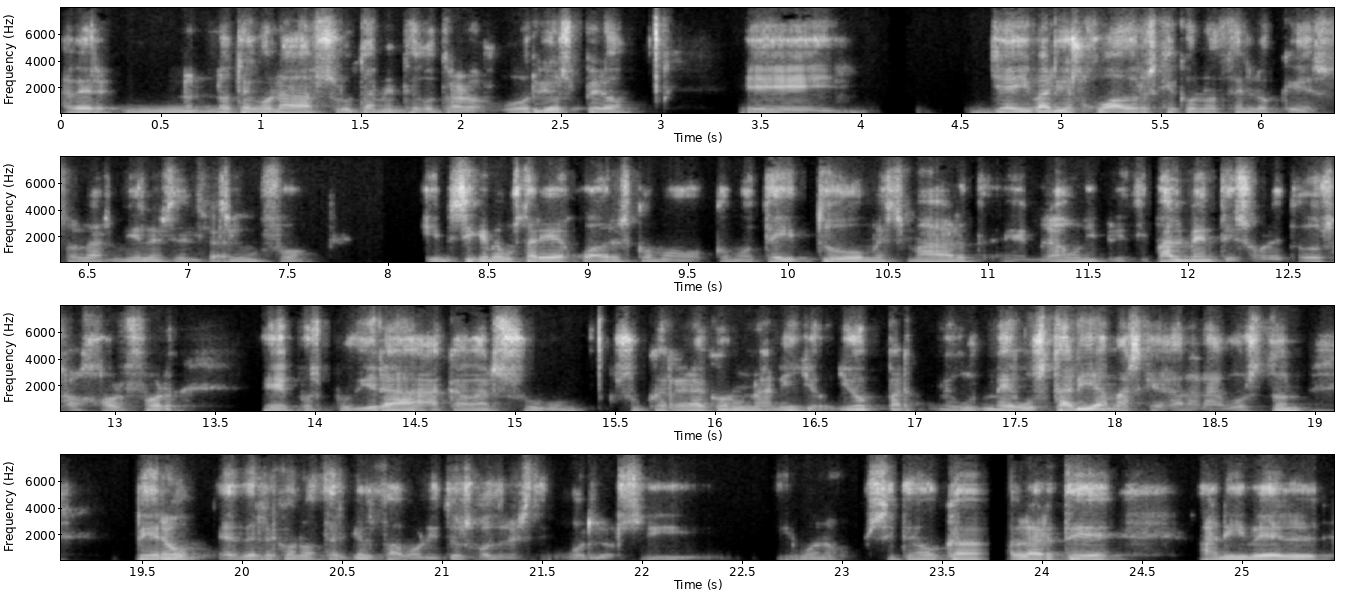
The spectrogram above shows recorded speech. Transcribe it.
a ver, no, tengo nada absolutamente contra los Warriors, pero ya hay varios jugadores que conocen lo que son las mieles del triunfo. Y sí que me gustaría jugadores como, como Tatum, Smart, eh, Brown y principalmente, y sobre todo Sal Horford, eh, pues pudiera acabar su, carrera con un anillo. Yo me gustaría más que ganar a Boston, pero he de reconocer que el favorito es Golden State Warriors. Y, bueno, si tengo que hablarte a nivel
